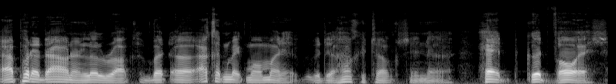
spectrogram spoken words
I put her down in Little Rock. But uh, I couldn't make more money with the honky tonks and uh, had good voice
